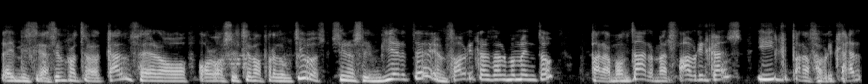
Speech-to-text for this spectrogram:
la investigación contra el cáncer o, los sistemas productivos, sino se invierte en fábricas de armamento para montar más fábricas y para fabricar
